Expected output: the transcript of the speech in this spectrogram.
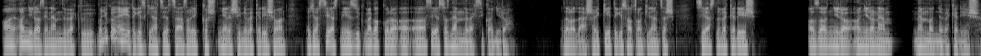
annyira azért nem növekvő. Mondjuk 7,9%-os nyereség növekedése van, de ha a sales nézzük meg, akkor a, a sales az nem növekszik annyira az eladásai. 2,69-es sales növekedés az annyira, annyira nem, nem nagy növekedés.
